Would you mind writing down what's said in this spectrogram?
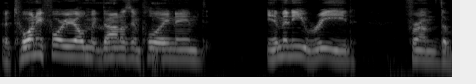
A 24 year old McDonald's employee named Emily Reed from the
